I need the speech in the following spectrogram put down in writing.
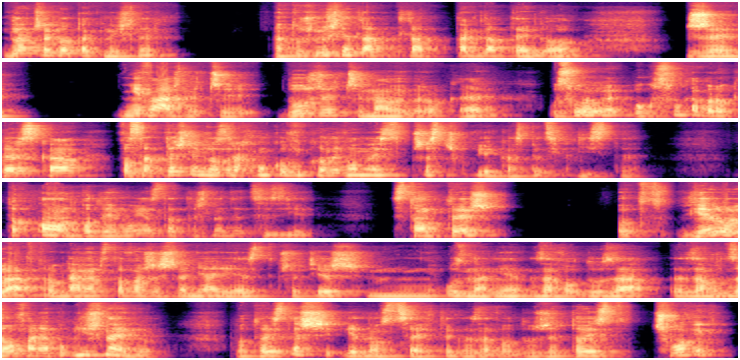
Dlaczego tak myślę? Otóż myślę dla, dla, tak dlatego, że Nieważne, czy duży, czy mały broker, usługa, usługa brokerska w ostatecznym rozrachunku wykonywana jest przez człowieka, specjalistę. To on podejmuje ostateczne decyzje. Stąd też od wielu lat programem stowarzyszenia jest przecież mm, uznanie zawodu za zawód zaufania publicznego. Bo to jest też jedną z cech tego zawodu, że to jest człowiek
